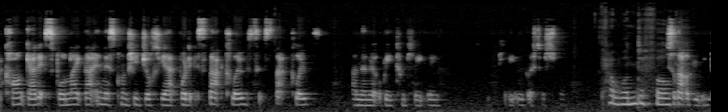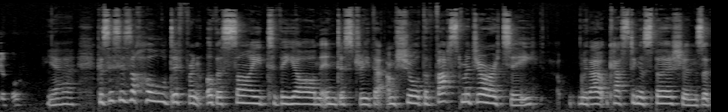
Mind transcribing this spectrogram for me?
I can't get it spun like that in this country just yet, but it's that close. It's that close, and then it'll be completely, completely British. How wonderful! So that'll be wonderful. Yeah, because this is a whole different other side to the yarn industry that I'm sure the vast majority, without casting aspersions, of,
